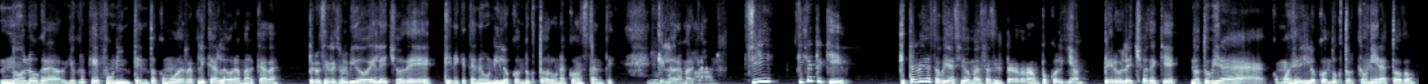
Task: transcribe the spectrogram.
no lograron, yo creo que fue un intento como de replicar la hora marcada, pero se les olvidó el hecho de tiene que tener un hilo conductor, una constante. Que la hora marcada. Sí, fíjate que, que tal vez hasta hubiera sido más fácil perdonar un poco el guion, pero el hecho de que no tuviera como ese hilo conductor que uniera todo,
